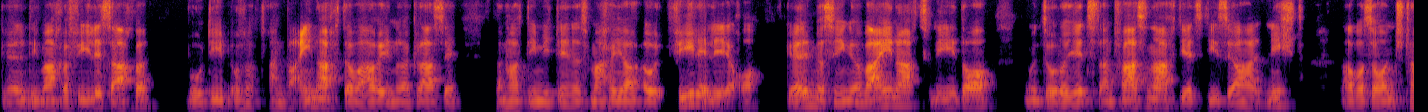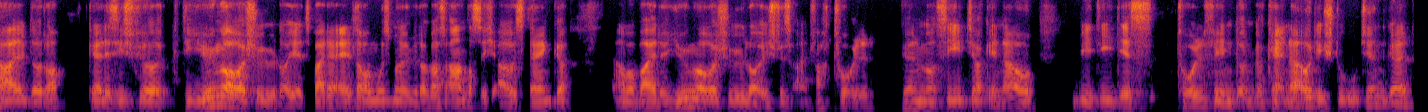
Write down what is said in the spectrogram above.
Gell? Die machen viele Sachen, wo die, oder an Weihnachten war ich in einer Klasse, dann hat die mit denen, das machen ja auch viele Lehrer. Gell? Wir singen Weihnachtslieder und oder jetzt an Fasnacht, jetzt dieses Jahr halt nicht, aber sonst halt, oder? Gell? Es ist für die jüngeren Schüler, jetzt bei der Älteren muss man wieder was anderes sich ausdenken, aber bei den jüngeren Schülern ist es einfach toll. Gell? Man sieht ja genau, wie die das toll finden. Und wir kennen auch die Studien, gell?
